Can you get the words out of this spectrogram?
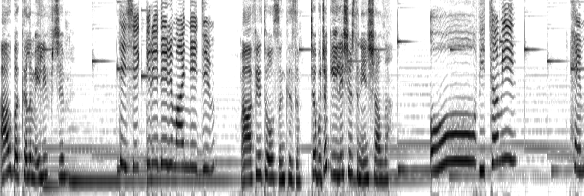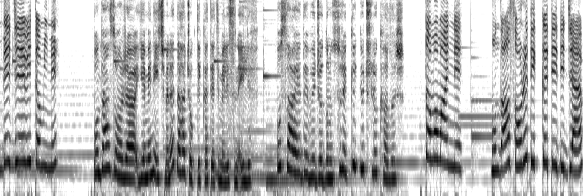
Al bakalım Elif'cim. Teşekkür ederim anneciğim. Afiyet olsun kızım. Çabucak iyileşirsin inşallah. Oo, vitamin. Hem de C vitamini. Bundan sonra yemene içmene daha çok dikkat etmelisin Elif. Bu sayede vücudun sürekli güçlü kalır. Tamam anne. Bundan sonra dikkat edeceğim.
